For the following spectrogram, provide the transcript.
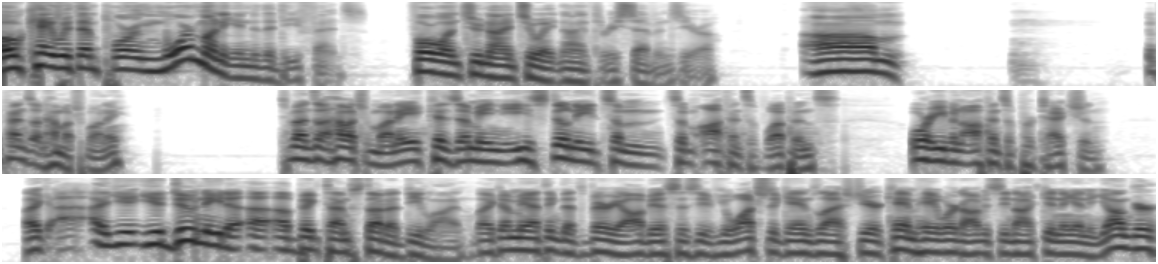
okay with them pouring more money into the defense? 412 928 9370. Um, depends on how much money. Depends on how much money, because I mean, you still need some some offensive weapons, or even offensive protection. Like I, I- you, you do need a, a big time stud at D line. Like I mean, I think that's very obvious. As if you watch the games last year, Cam Hayward obviously not getting any younger.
